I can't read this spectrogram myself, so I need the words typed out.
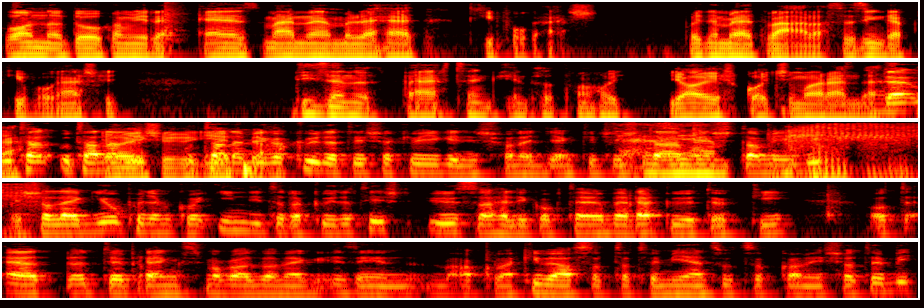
vannak dolgok, amire ez már nem lehet kifogás. Vagy nem lehet válasz, ez inkább kifogás, hogy 15 percenként ott van, hogy ja, és Kojima rendezte. De utána, utána, ja, még, utána még a küldetések végén is van egy ilyen kicsit táblista mindig, és a legjobb, hogy amikor indítod a küldetést, ülsz a helikopterbe, repültök ki, ott el, több rengsz magadba, meg én, akkor már kiválasztottad, hogy milyen cuccokkal, és stb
